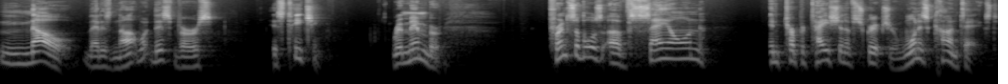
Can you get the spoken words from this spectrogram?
no. That is not what this verse is teaching. Remember, principles of sound interpretation of Scripture. One is context.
